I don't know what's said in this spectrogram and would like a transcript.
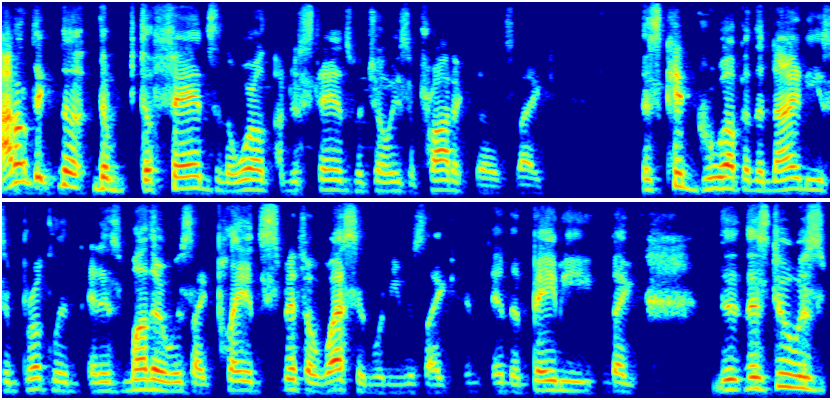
I don't think the, the the fans in the world understands what Joey's a product of. Like this kid grew up in the '90s in Brooklyn, and his mother was like playing Smif-N-Wessun when he was like in, in the baby. Like th- this dude was,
